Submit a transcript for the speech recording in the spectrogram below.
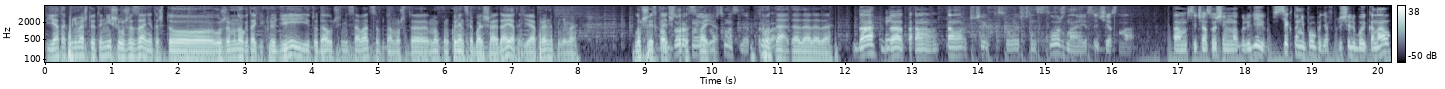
я так понимаю, что эта ниша уже занята, что уже много таких людей, и туда лучше не соваться, потому что, ну, конкуренция большая, да? Я, я правильно понимаю? Лучше искать что-то свое. Еду, в смысле? Ну да, да, да, да, да. Да, да, там, там вообще все очень сложно, если честно. Там сейчас очень много людей. Все, кто не попадя, включи любой канал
